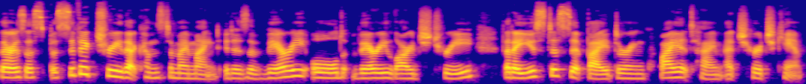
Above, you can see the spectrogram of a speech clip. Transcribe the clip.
there is a specific tree that comes to my mind. It is a very old, very large tree that I used to sit by during quiet time at church camp.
